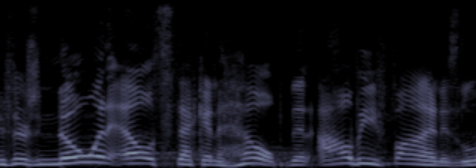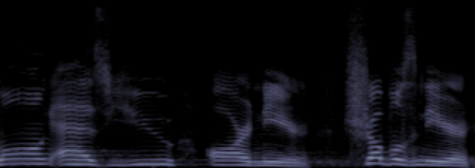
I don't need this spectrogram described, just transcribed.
if there's no one else that can help, then I'll be fine as long as you are near. Trouble's near.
